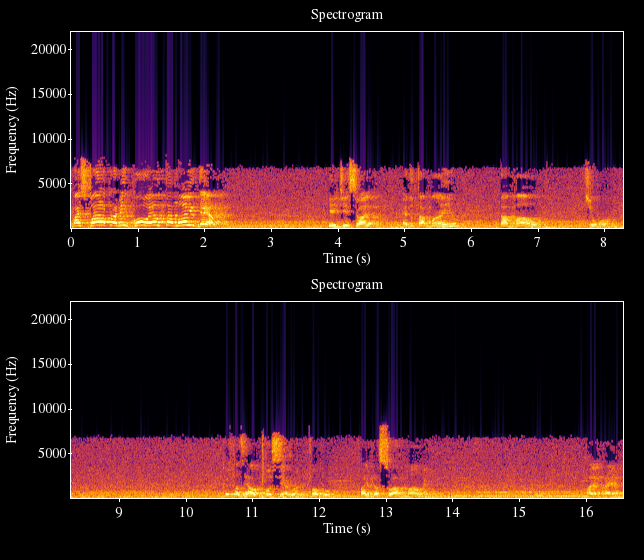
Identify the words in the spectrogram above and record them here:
Mas fala para mim qual é o tamanho dela. Ele disse: Olha, é do tamanho da mão de um homem. Deixa eu fazer algo com você agora, por favor. Olha para sua mão aí. Olha para ela.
